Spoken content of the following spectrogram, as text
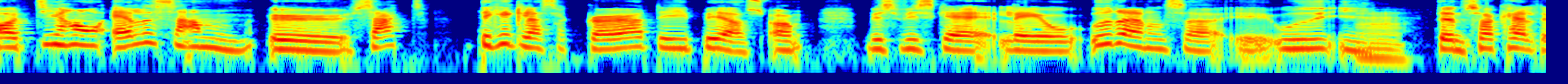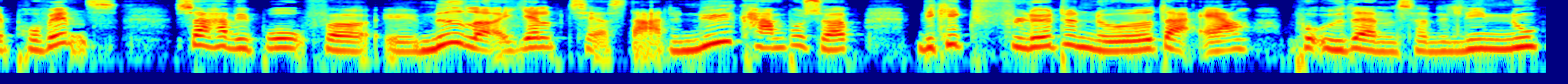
Og de har jo alle sammen øh, sagt, det kan ikke lade sig gøre, det I beder os om. Hvis vi skal lave uddannelser øh, ude i mm. den såkaldte provins, så har vi brug for øh, midler og hjælp til at starte nye campus op. Vi kan ikke flytte noget, der er på uddannelserne lige nu.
